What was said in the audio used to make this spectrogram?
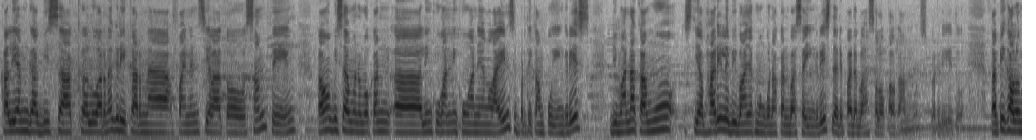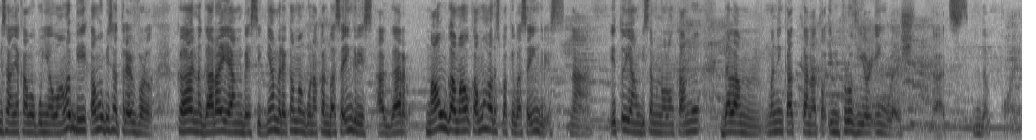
kalian nggak bisa ke luar negeri karena financial atau something, kamu bisa menemukan uh, lingkungan-lingkungan yang lain seperti kampung Inggris, di mana kamu setiap hari lebih banyak menggunakan bahasa Inggris daripada bahasa lokal kamu, seperti itu. Tapi kalau misalnya kamu punya uang lebih, kamu bisa travel ke negara yang basicnya mereka menggunakan bahasa Inggris agar mau nggak mau kamu harus pakai bahasa Inggris. Nah, itu yang bisa menolong kamu dalam meningkatkan atau improve your English. That's the point.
